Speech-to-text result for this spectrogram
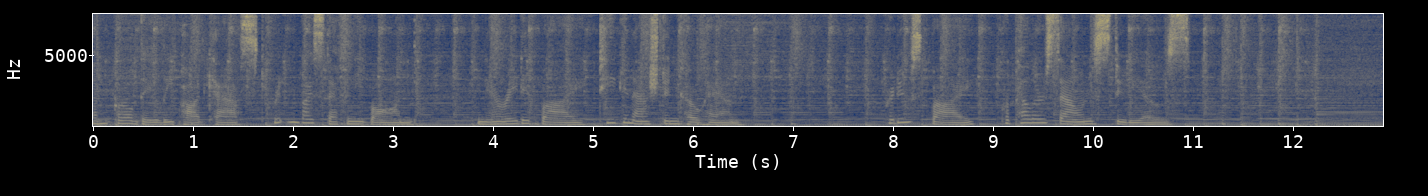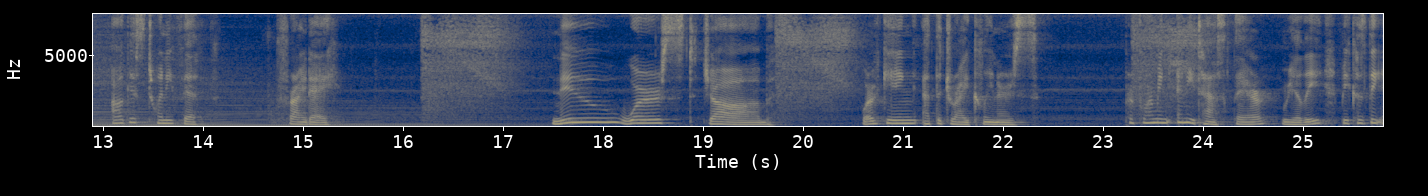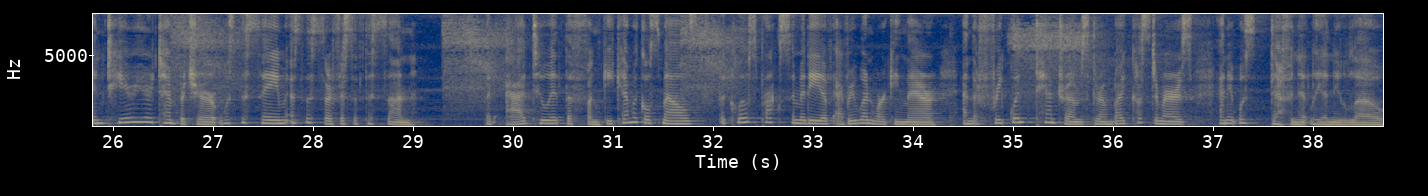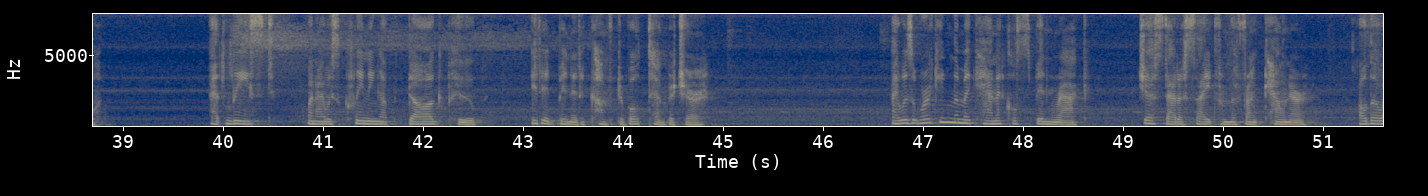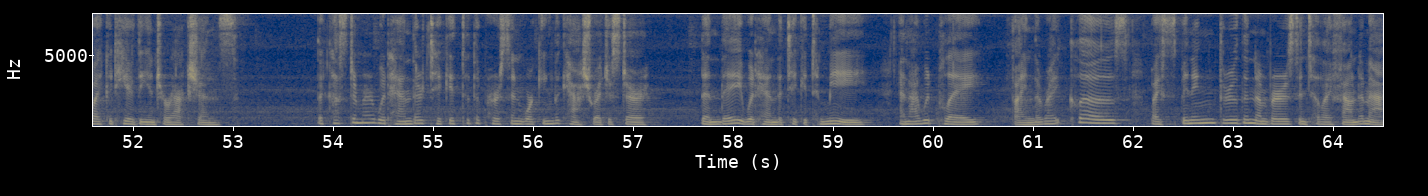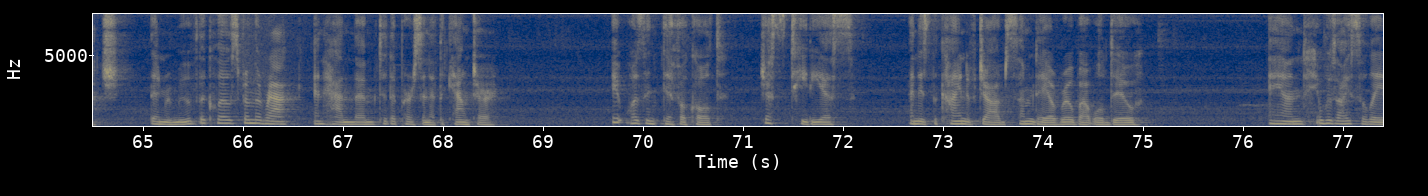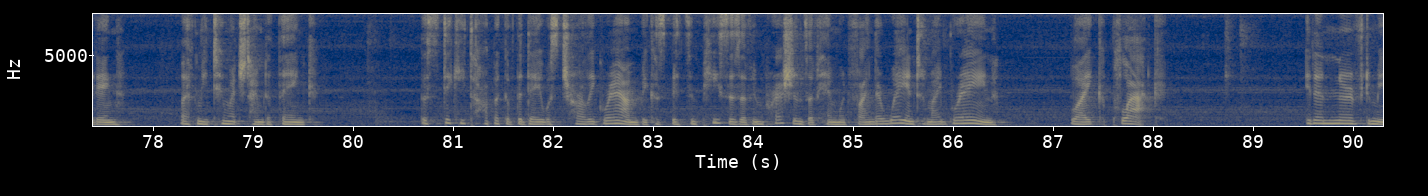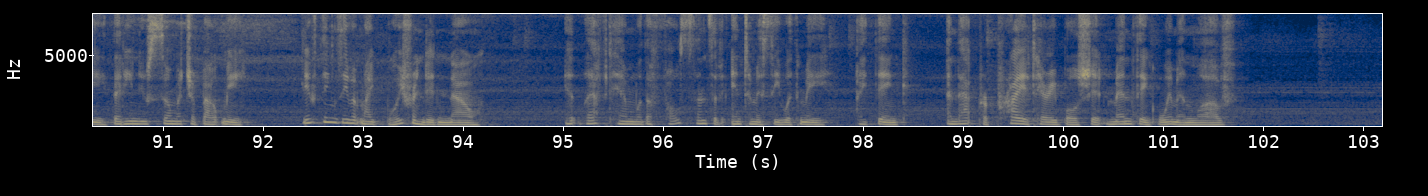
Girl Daily podcast, written by Stephanie Bond, narrated by Tegan Ashton Cohan, produced by Propeller Sound Studios. August 25th, Friday. New worst job. Working at the dry cleaners. Performing any task there, really, because the interior temperature was the same as the surface of the sun. But add to it the funky chemical smells, the close proximity of everyone working there, and the frequent tantrums thrown by customers, and it was definitely a new low. At least, when I was cleaning up dog poop, it had been at a comfortable temperature. I was working the mechanical spin rack, just out of sight from the front counter, although I could hear the interactions. The customer would hand their ticket to the person working the cash register. Then they would hand the ticket to me, and I would play Find the Right Clothes by spinning through the numbers until I found a match, then remove the clothes from the rack and hand them to the person at the counter. It wasn't difficult, just tedious, and is the kind of job someday a robot will do. And it was isolating, left me too much time to think. The sticky topic of the day was Charlie Graham because bits and pieces of impressions of him would find their way into my brain. Like plaque. It unnerved me that he knew so much about me, knew things even my boyfriend didn't know. It left him with a false sense of intimacy with me, I think, and that proprietary bullshit men think women love.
